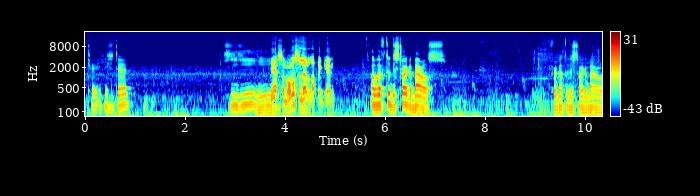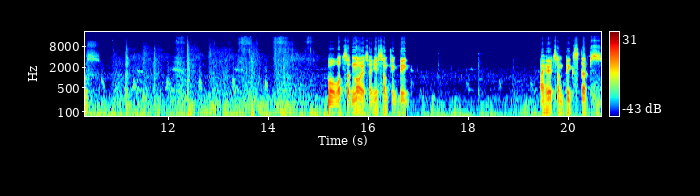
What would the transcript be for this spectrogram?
Okay, he's dead. Hee hee hee. Yes, I'm almost level up again. Oh, we have to destroy the barrels. Forgot to destroy the barrels. Whoa, what's that noise? I hear something big. I heard some big steps.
